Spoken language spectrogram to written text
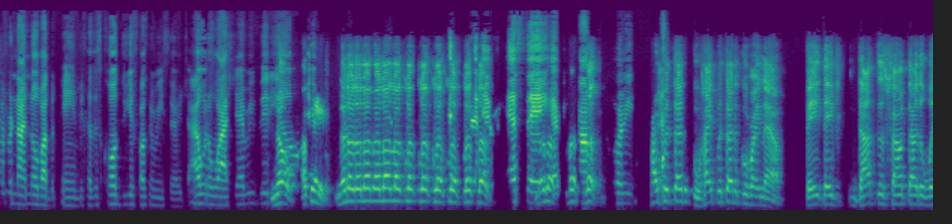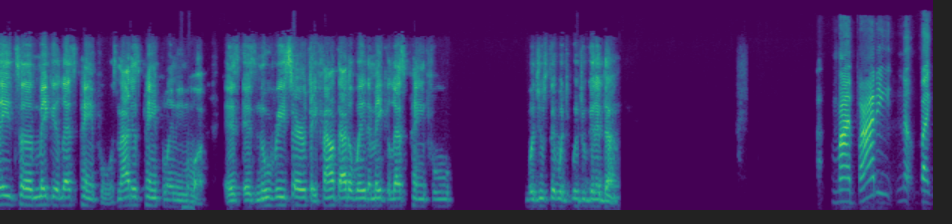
never not know about the pain because it's called do your fucking research. I would have watched every video, No, okay, no, no, no, no, no, no, look, look, look, look, look, look, look, every essay, look, every look, comment look. story. hypothetical, hypothetical right now. They they doctors found out a way to make it less painful. It's not as painful anymore. It's, it's new research. They found out a way to make it less painful. Would you still would, would you get it done? My body, no, like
